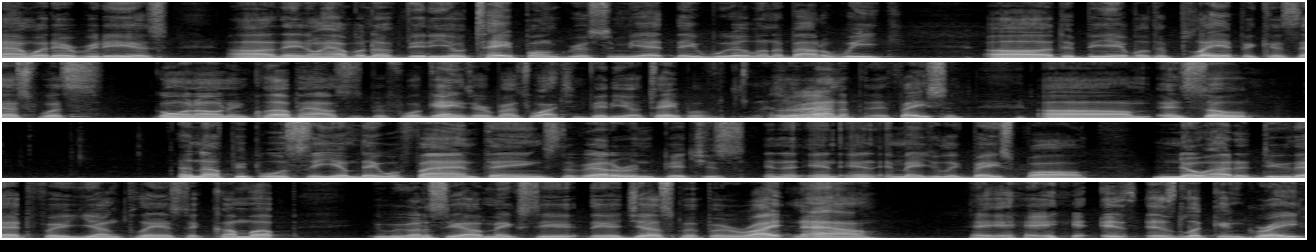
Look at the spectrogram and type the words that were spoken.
find whatever it is. Uh, they don't have enough videotape on Grissom yet. They will in about a week uh, to be able to play it because that's what's going on in clubhouses before games. Everybody's watching videotape of the right. lineup that they're facing, um, and so enough people will see him. They will find things. The veteran pitchers in, in, in Major League Baseball know how to do that for young players that come up. We're going to see how it makes the, the adjustment. But right now, hey, hey, it's, it's looking great,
